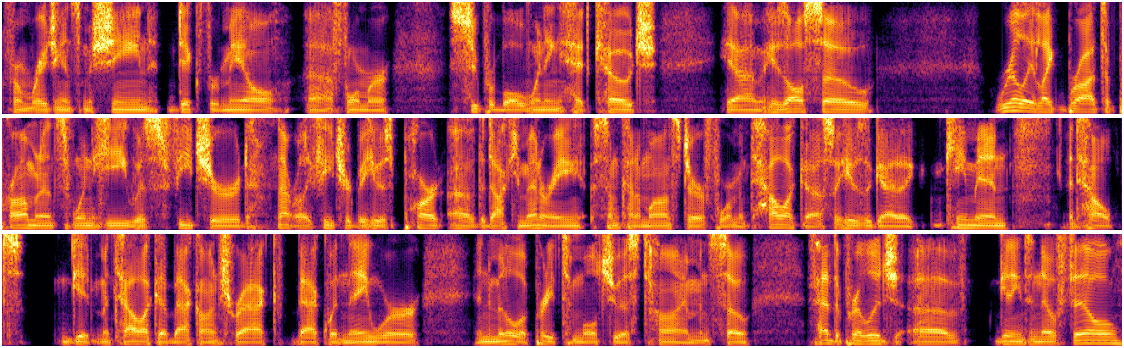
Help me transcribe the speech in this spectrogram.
from Rage Against Machine, Dick Vermeil, uh, former Super Bowl winning head coach. Um, he's also really like brought to prominence when he was featured, not really featured, but he was part of the documentary Some Kind of Monster for Metallica. So he was the guy that came in and helped get Metallica back on track back when they were in the middle of a pretty tumultuous time. And so I've had the privilege of getting to know Phil,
